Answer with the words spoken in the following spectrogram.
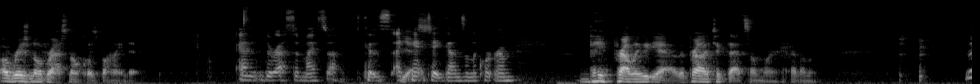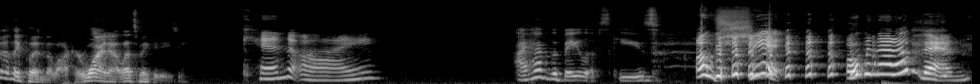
original brass knuckles behind it. And the rest of my stuff, because I Yes. can't take guns in the courtroom. They probably, yeah, they probably took that somewhere. I don't know. No, they put it in the locker. Why not? Let's make it easy. can I? I have the bailiff's keys. Oh shit! Open that up then.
